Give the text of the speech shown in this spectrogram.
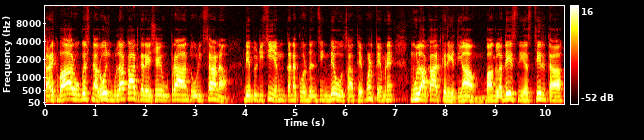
તારીખ બાર ઓગસ્ટના રોજ મુલાકાત કરે છે. ઉપરાંત ઓડિશાના ડેપ્યુટી સીએમ કનકવર્ધનસિંહ દેવો સાથે પણ તેમણે મુલાકાત કરી હતી. આમ, બાંગ્લાદેશની અસ્થિરતા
